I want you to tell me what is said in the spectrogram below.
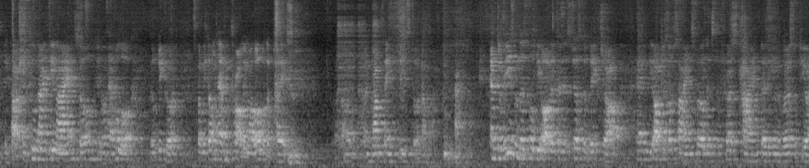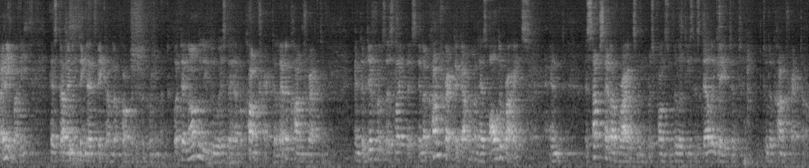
Department 299, so, you know, have a look. It'll be good. But we don't have them crawling all over the place. Uh, and one thing leads to another. And the reason this will be audited is just a big job and in the Office of Science World, it's the first time that a university or anybody has done anything that big under cooperative agreement. What they normally do is they have a contract, a letter contract, and the difference is like this. In a contract, the government has all the rights, and a subset of rights and responsibilities is delegated to the contractor.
